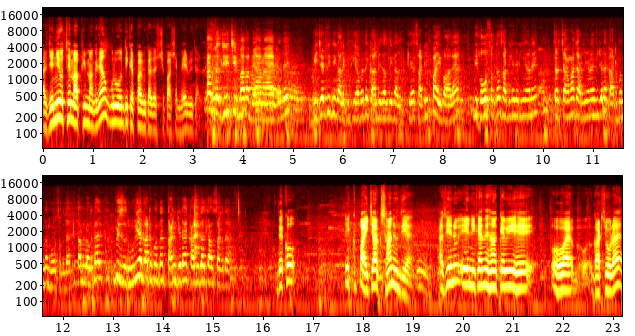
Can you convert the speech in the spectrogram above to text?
ਔਰ ਜਿੰਨੀ ਉੱਥੇ ਮਾਫੀ ਮੰਗਦੇ ਆ ਉਹ ਗੁਰੂ ਉਹਦੀ ਕਿਰਪਾ ਵੀ ਕਰਦਾ ਸਿਪਾਸ਼ਾ ਮਿਹਰ ਵੀ ਕਰਦਾ। ਕੱਲ ਦਲਜੀਤ ਚੀਮਾ ਦਾ ਬਿਆਨ ਆਇਆ ਕਹਿੰਦੇ ਬੀਜੇਪੀ ਦੀ ਗੱਲ ਕੀਤੀ ਜਾਵੇ ਤੇ ਅਕਾਲੀ ਦਲ ਦੀ ਗੱਲ ਕੀਤੀ ਹੈ ਸਾਡੀ ਭਾਈਵਾਲ ਹੈ ਵੀ ਹੋ ਸਕਦਾ ਸਾਡੀਆਂ ਜਿਹੜੀਆਂ ਨੇ ਚਰਚਾਵਾਂ ਚੱਲ ਰਹੀਆਂ ਨੇ ਵੀ ਜਿਹੜਾ ਗਠਬੰਧਨ ਹੋ ਸਕਦਾ ਕਿ ਤੁਹਾਨੂੰ ਲੱਗਦਾ ਵੀ ਜ਼ਰੂਰੀ ਹੈ ਗਠਬੰਧਨ ਤਾਂ ਹੀ ਜਿਹੜਾ ਅਕਾਲੀ ਦਲ ਚੱਲ ਸਕਦਾ ਦੇਖੋ ਇੱਕ ਭਾਈਚਾਰਕ ਸਾਂਝ ਹੁੰਦੀ ਹੈ। ਅਸੀਂ ਇਹਨੂੰ ਇਹ ਨਹੀਂ ਕਹਿੰਦੇ ਹਾਂ ਕਿ ਵੀ ਇਹ ਉਹ ਹੈ ਗੱਠਜੋੜ ਹੈ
